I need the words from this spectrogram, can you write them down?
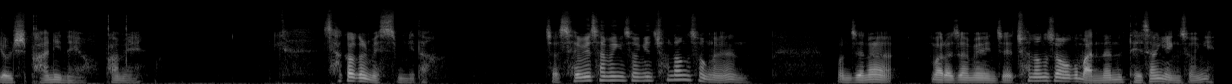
10시 반이네요, 밤에. 사각을 맺습니다. 자, 세외 삼행성인 천왕성은 언제나 말하자면 이제 천왕성하고 만나는 대상 행성이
